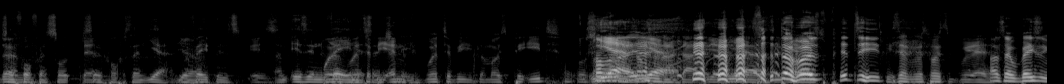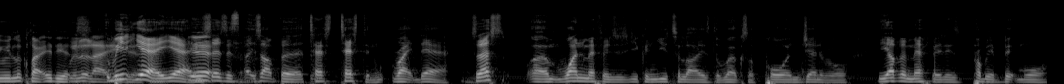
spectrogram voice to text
so Then- forth and so, so forth. Then yeah, your Yeah. faith is Is um, is in we're, vain we're to be essentially. env- we're to be the most pitied. Or Something yeah, like that. yeah. Like that, yeah, Yeah. yeah. the most pitied. He said we're supposed to. Be, yeah. I said basically we look like idiots. We look like We, idiots. yeah, yeah, Yeah. He says it's, it's up for test testing right there. So that's um, one method is you can utilize the works of Paul in general. The other method is probably a bit more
